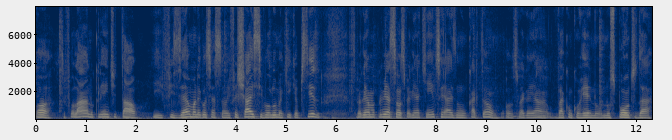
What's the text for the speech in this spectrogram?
Uhum. Ó, se for lá no cliente tal, e fizer uma negociação e fechar esse volume aqui que eu preciso, você vai ganhar uma premiação, você vai ganhar 500 reais num cartão, ou você vai ganhar, vai concorrer no, nos pontos da,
